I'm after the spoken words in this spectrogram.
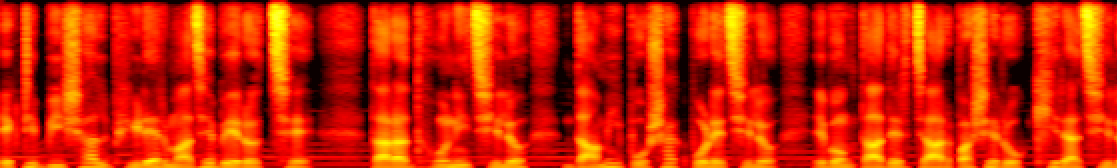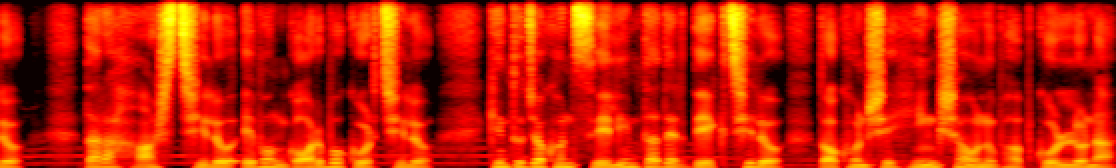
একটি বিশাল ভিড়ের মাঝে বেরোচ্ছে। তারা ধনী ছিল, দামি পোশাক পরেছিল এবং তাদের চারপাশে রক্ষীরা ছিল। তারা হাসছিল এবং গর্ব করছিল। কিন্তু যখন সেলিম তাদের দেখছিল, তখন সে হিংসা অনুভব করল না,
